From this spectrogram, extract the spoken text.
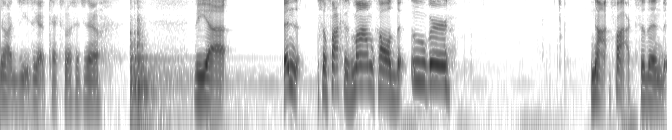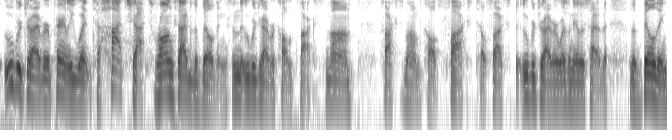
Oh, jeez, I got a text message now. The, uh, then, so Fox's mom called the Uber, not Fox. So then the Uber driver apparently went to Hot Shots, wrong side of the building. So then the Uber driver called Fox's mom. Fox's mom called Fox, tell Fox the Uber driver was on the other side of the, the building,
